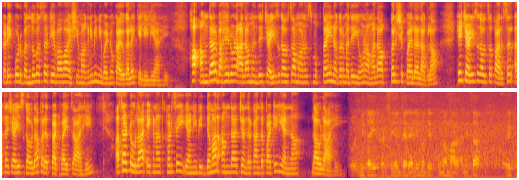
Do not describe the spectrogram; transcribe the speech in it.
कडेकोट बंदोबस्त ठेवावा अशी मागणी मी निवडणूक आयोगाला केलेली आहे. हा आमदार बाहेरून आला म्हणजे चाळीसगावचा माणूस मुक्ताई नगरमध्ये येऊन आम्हाला अक्कल शिकवायला लागला. हे चाळीसगावचं पार्सल आता चाळीसगावला परत पाठवायचं आहे. असा टोला एकनाथ खडसे यांनी विद्यमान आमदार चंद्रकांत पाटील यांना लावला आहे. रोहिणीताई खडसे यांच्या रॅलीमध्ये पुन्हा मारहाणीचा एक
